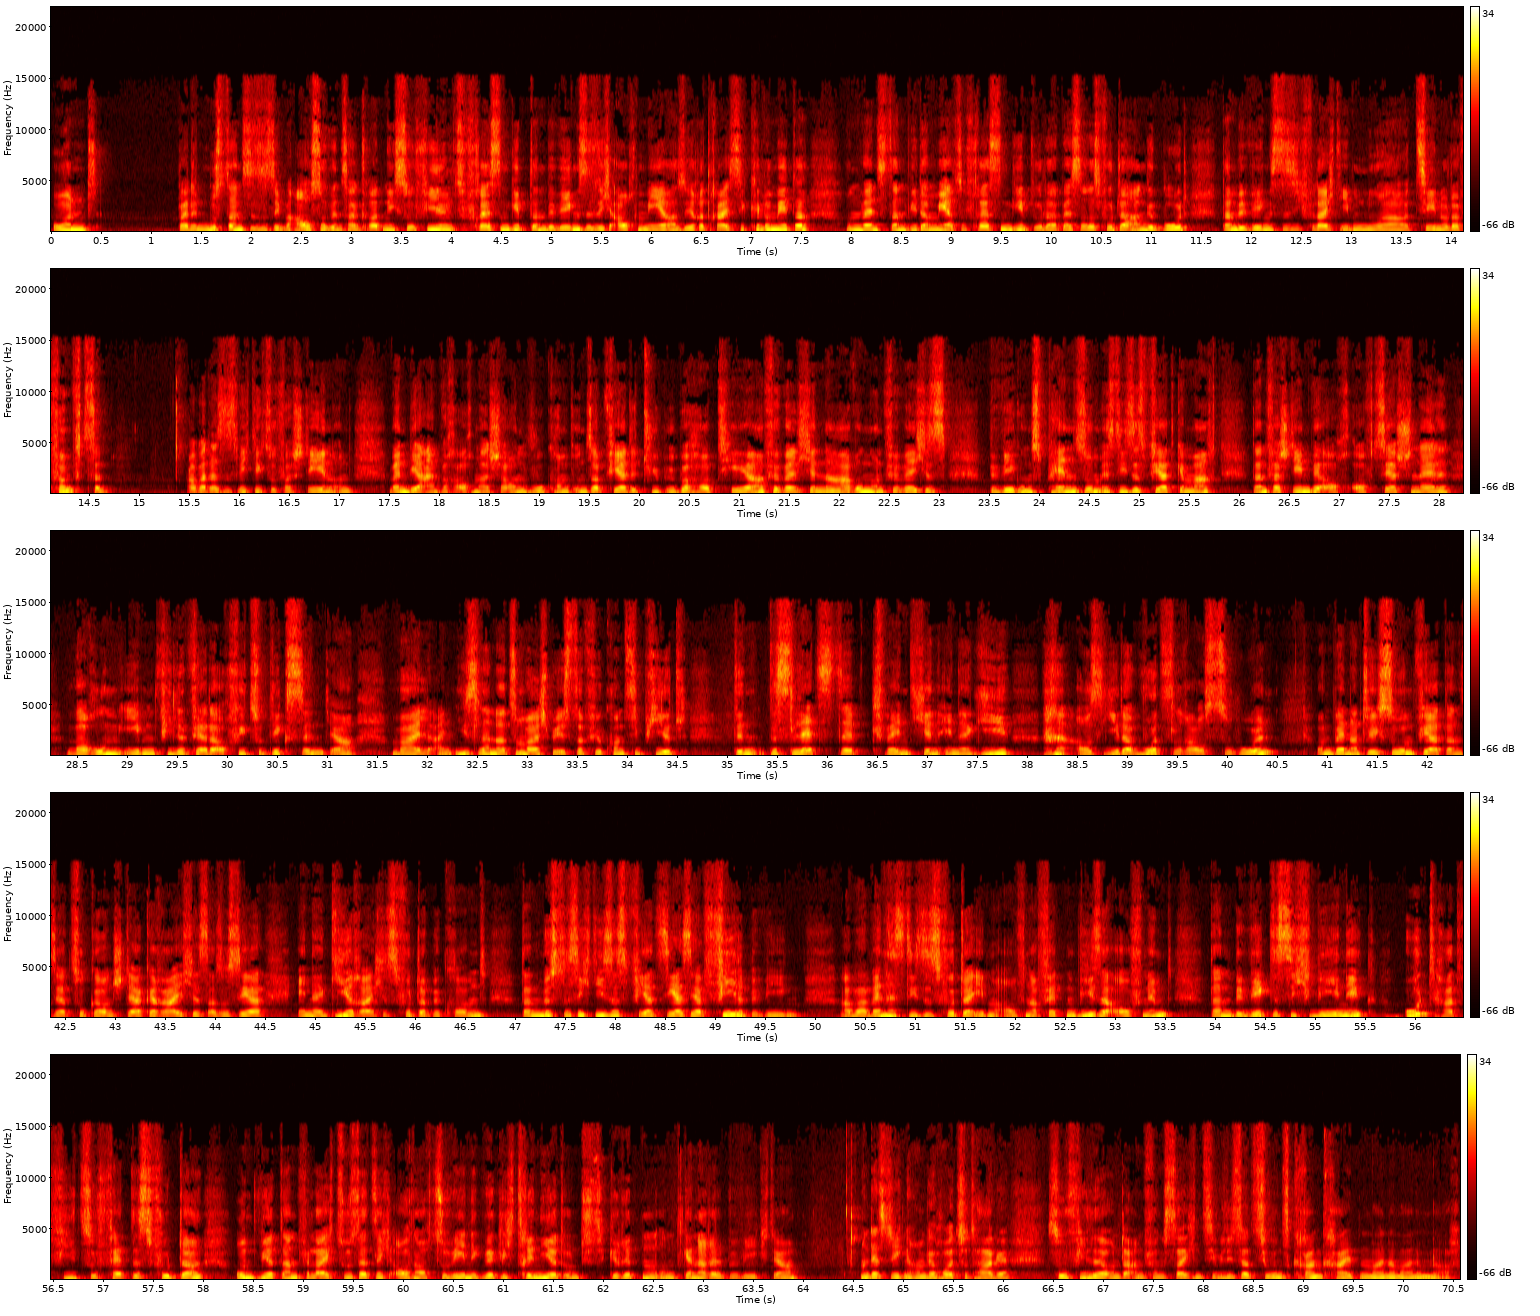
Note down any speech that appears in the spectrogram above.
Und bei den Mustangs ist es eben auch so, wenn es halt gerade nicht so viel zu fressen gibt, dann bewegen sie sich auch mehr, also ihre 30 Kilometer. Und wenn es dann wieder mehr zu fressen gibt oder besseres Futterangebot, dann bewegen sie sich vielleicht eben nur 10 oder 15. Aber das ist wichtig zu verstehen. Und wenn wir einfach auch mal schauen, wo kommt unser Pferdetyp überhaupt her, für welche Nahrung und für welches Bewegungspensum ist dieses Pferd gemacht, dann verstehen wir auch oft sehr schnell, warum eben viele Pferde auch viel zu dick sind, ja. Weil ein Isländer zum Beispiel ist dafür konzipiert, den, das letzte Quäntchen Energie aus jeder Wurzel rauszuholen. Und wenn natürlich so ein Pferd dann sehr zucker- und stärkereiches, also sehr energiereiches Futter bekommt, dann müsste sich dieses Pferd sehr, sehr viel bewegen. Aber wenn es dieses Futter eben auf einer fetten Wiese aufnimmt, dann bewegt es sich wenig und hat viel zu fettes Futter und wird dann vielleicht zusätzlich auch noch zu wenig wirklich trainiert und geritten und generell bewegt, ja. Und deswegen haben wir heutzutage so viele unter Anführungszeichen Zivilisationskrankheiten meiner Meinung nach.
